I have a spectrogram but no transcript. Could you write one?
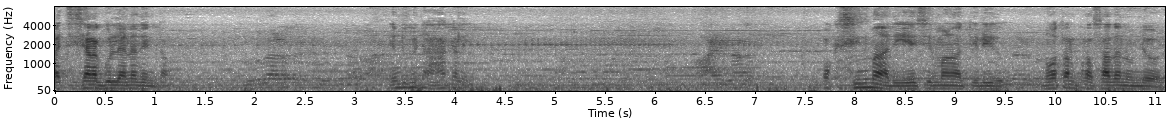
పచ్చి శనగుళ్ళు అయినా తింటాం. ఎందుకంటే ఆకలి. ఒక సినిమా అది ఏ సినిమా నాకు తెలియదు నూతన్ ప్రసాద్ అని ఉండేవాడు.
